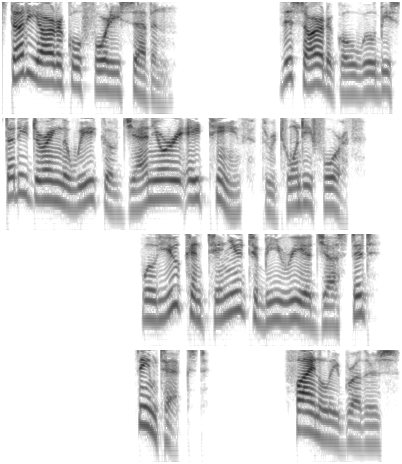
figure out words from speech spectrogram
Study Article 47. This article will be studied during the week of January 18th through 24th. Will you continue to be readjusted? Theme text. Finally, brothers,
